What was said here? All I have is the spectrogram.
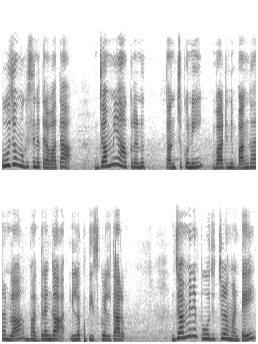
పూజ ముగిసిన తర్వాత జమ్మి ఆకులను తంచుకుని వాటిని బంగారంలా భద్రంగా ఇళ్ళకు తీసుకువెళ్తారు. జమ్మిని పూజించడం అంటే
